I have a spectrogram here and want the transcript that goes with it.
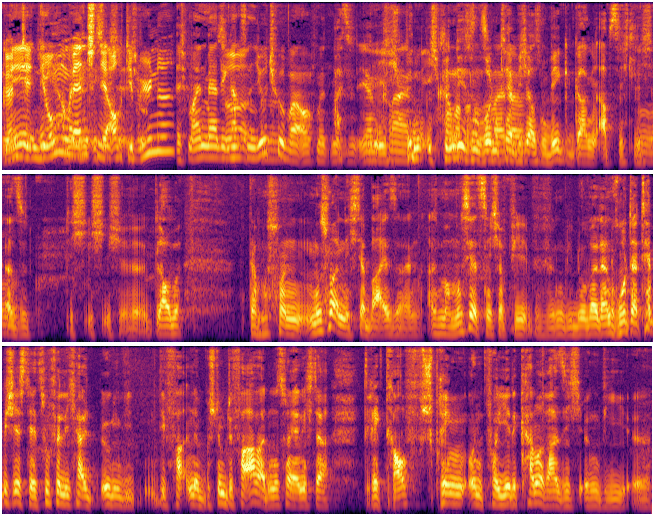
gönnt Nee, den nee, jungen Menschen ich- ja auch die ich- Bühne. Ich meine mehr die So, ganzen also- YouTuber auch mit, mit ihren Ich kleinen bin, ich bin Kameras diesem und so roten weiter. Teppich aus dem Weg gegangen, absichtlich. Also ich, ich, ich äh, glaube, da muss man, muss man nicht dabei sein. Also man muss jetzt nicht auf irgendwie, nur weil da ein roter Teppich ist, der zufällig halt irgendwie die, eine bestimmte Farbe hat, muss man ja nicht da direkt drauf springen und vor jede Kamera sich irgendwie... Äh,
